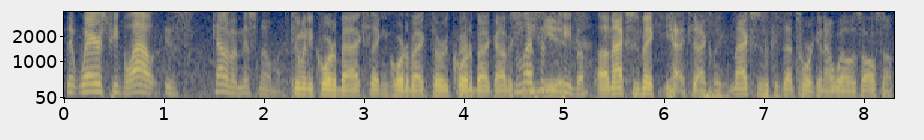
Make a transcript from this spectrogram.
that wears people out is kind of a misnomer. Too many quarterbacks, second quarterback, third quarterback. Obviously, Unless you it's need it. Tebow. Uh, Max is making, yeah, exactly. Max is because that's working out well as also.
